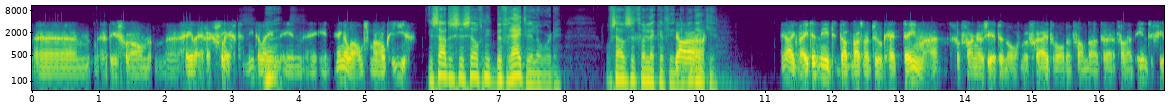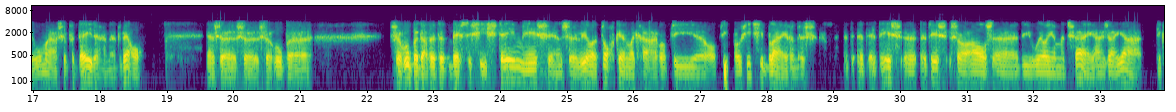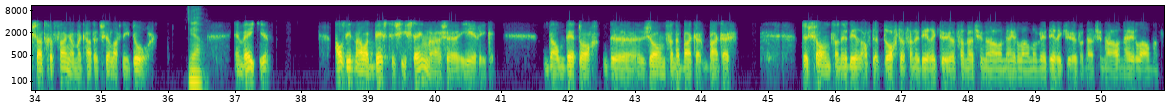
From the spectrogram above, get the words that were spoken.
Uh, het is gewoon heel erg slecht. Niet alleen in, in Engeland, maar ook hier. Dus zouden ze zelf niet bevrijd willen worden? Of zouden ze het wel lekker vinden? Ja, Wat denk je? Ja, ik weet het niet. Dat was natuurlijk het thema. Gevangen zitten of bevrijd worden van, dat, uh, van het interview. Maar ze verdedigen het wel. En ze, ze, ze roepen ze roepen dat het het beste systeem is en ze willen toch kennelijk graag op die, uh, op die positie blijven. Dus het, het, het, is, uh, het is zoals uh, die William het zei. Hij zei ja, ik zat gevangen, maar ik had het zelf niet door. Ja. En weet je, als dit nou het beste systeem was, Erik, dan werd toch de zoon van de bakker bakker. De zoon van de, of de dochter van de directeur van Nationale Nederlanden werd directeur van Nationale Nederlanden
